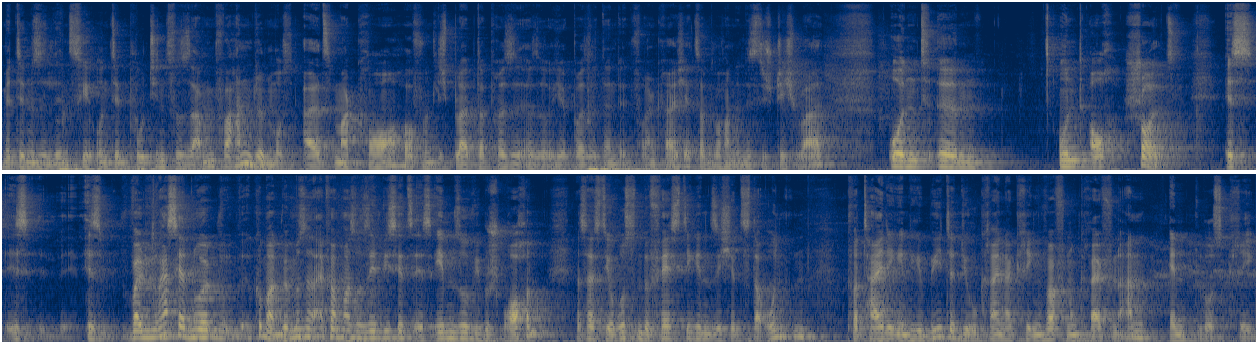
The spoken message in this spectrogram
mit dem Zelensky und dem Putin zusammen verhandeln muss. Als Macron, hoffentlich bleibt er Präsident, also hier Präsident in Frankreich, jetzt am Wochenende ist die Stichwahl, und, ähm, und auch Scholz ist, ist, ist, weil du hast ja nur, guck mal, wir müssen einfach mal so sehen, wie es jetzt ist. Ebenso wie besprochen. Das heißt, die Russen befestigen sich jetzt da unten, verteidigen die Gebiete, die Ukrainer kriegen Waffen und greifen an. Endlos Krieg.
